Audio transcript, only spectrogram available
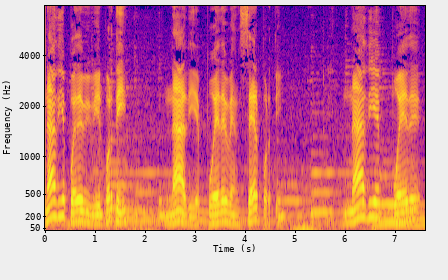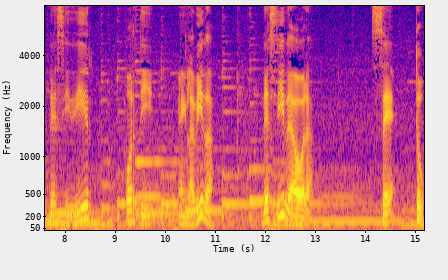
Nadie puede vivir por ti, nadie puede vencer por ti, nadie puede decidir por ti en la vida. Decide ahora, sé tú.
